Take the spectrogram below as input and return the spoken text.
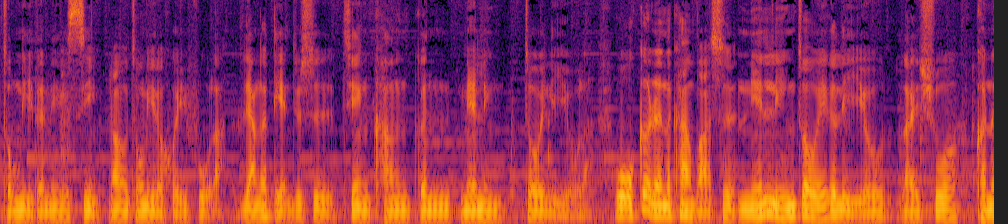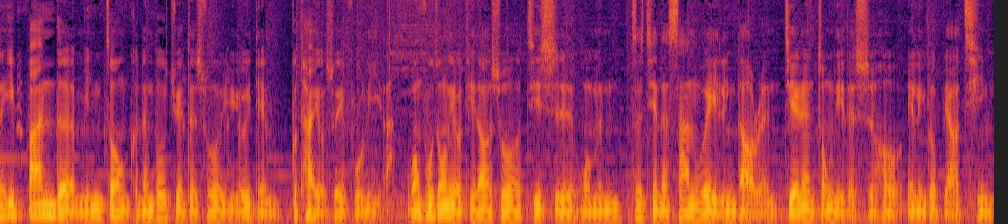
总理的那个信，然后总理的回复了，两个点就是健康跟年龄作为理由了。我个人的看法是，年龄作为一个理由来说，可能一般的民众可能都觉得说有一点不太有说服力了。王副总理有提到说，其实我们之前的三位领导人接任总理的时候年龄都比较轻，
